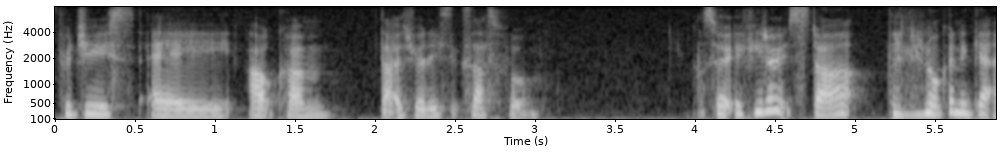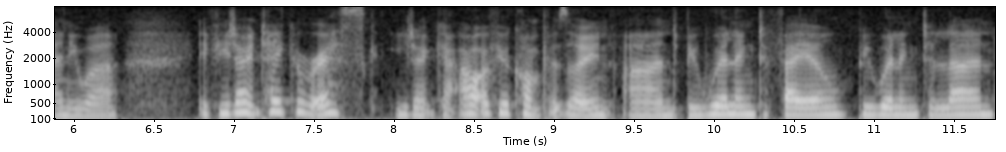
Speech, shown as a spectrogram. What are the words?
produce a outcome that is really successful. So if you don't start, then you're not going to get anywhere. If you don't take a risk, you don't get out of your comfort zone and be willing to fail, be willing to learn,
